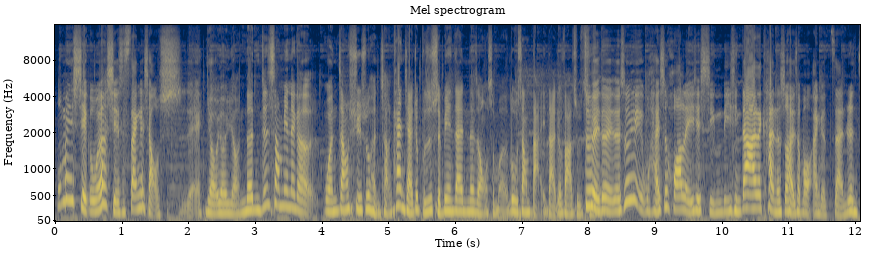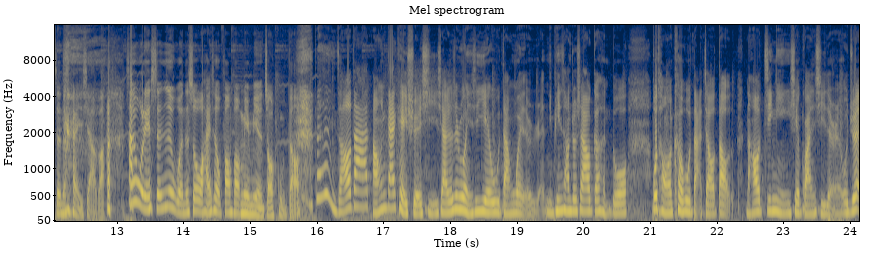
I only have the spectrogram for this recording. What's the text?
我每写个文要写三个小时。哎，有有有，那你这上面那个文章叙述很长，看起来就不是随便在那种什么路上打一打就发出去。对对对，所以我还是花了一些心力，请大家在看的时候还是要帮我按个赞，认真的看一下吧。所以我连生日文的时候，我还是有方方面面的照顾到。但是你知道，大家好像应该可以学习一下，就是如果你是业务单位的人，你平常就是要跟很多。不同的客户打交道，然后经营一些关系的人，我觉得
